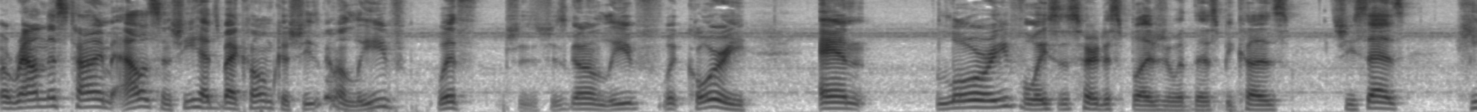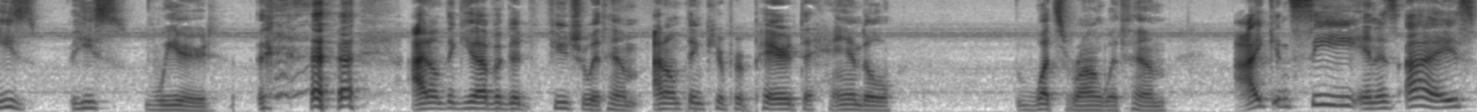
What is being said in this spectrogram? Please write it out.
around this time, Allyson she heads back home because she's gonna leave with she's, she's gonna leave with Corey, and Laurie voices her displeasure with this because she says he's he's weird. I don't think you have a good future with him. I don't think you're prepared to handle what's wrong with him. I can see in his eyes,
